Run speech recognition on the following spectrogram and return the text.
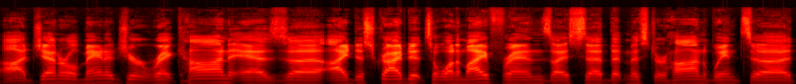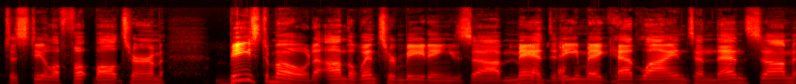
uh, General Manager Rick Hahn, as uh, I described it to one of my friends, I said that Mr. Hahn went uh, to steal a football term, beast mode on the winter meetings. Uh, man, did he make headlines and then some.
